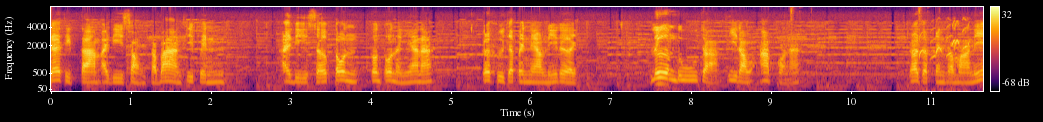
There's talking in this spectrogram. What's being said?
ได้ติดตาม ID สองชาวบ้านที่เป็น ID เซิร์ฟต้นต้นต้นอย่างเงี้ยนะ ก็คือจะเป็นแนวนี้เลย เริ่มดูจากที่เราอัพก่อนนะ ก็จะเป็นประมาณนี้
